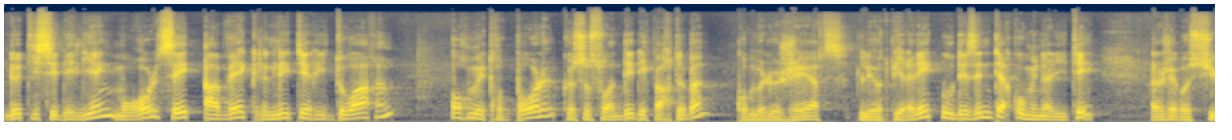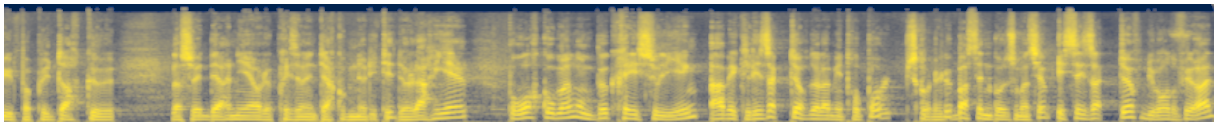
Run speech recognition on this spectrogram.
de tisser des liens. Mon rôle, c'est avec les territoires hors métropole, que ce soit des départements, comme le Gers, les Hautes-Pyrénées, ou des intercommunalités. Là, j'ai reçu, pas plus tard que la semaine dernière, le président de l'intercommunalité de l'Ariel, pour voir comment on peut créer ce lien avec les acteurs de la métropole, puisqu'on est le bassin de consommation, et ces acteurs du monde rural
